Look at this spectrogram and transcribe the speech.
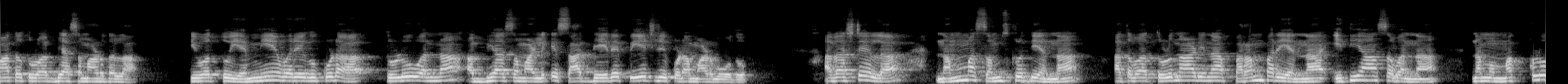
ಮಾತ್ರ ತುಳು ಅಭ್ಯಾಸ ಮಾಡೋದಲ್ಲ ಇವತ್ತು ಎಂ ಎವರೆಗೂ ಕೂಡ ತುಳುವನ್ನು ಅಭ್ಯಾಸ ಮಾಡಲಿಕ್ಕೆ ಸಾಧ್ಯ ಇದೆ ಪಿ ಎಚ್ ಡಿ ಕೂಡ ಮಾಡಬಹುದು ಅದಷ್ಟೇ ಅಲ್ಲ, ನಮ್ಮ ಸಂಸ್ಕೃತಿಯನ್ನ ಅಥವಾ ತುಳುನಾಡಿನ ಪರಂಪರೆಯನ್ನು, ಇತಿಹಾಸವನ್ನು ನಮ್ಮ ಮಕ್ಕಳು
